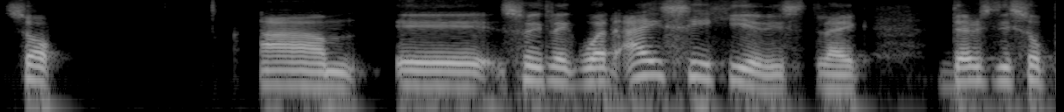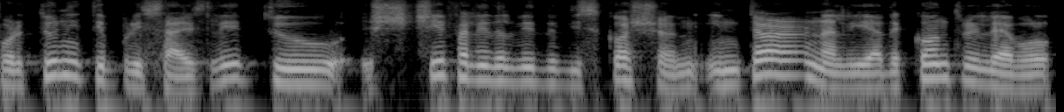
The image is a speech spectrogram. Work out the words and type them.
So, um, uh, so it's like what I see here is like there's this opportunity precisely to shift a little bit the discussion internally at the country level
